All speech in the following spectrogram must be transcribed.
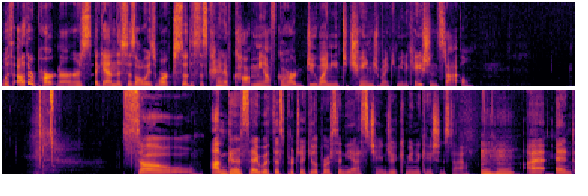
With other partners, again, this has always worked, so this has kind of caught me off guard. Do I need to change my communication style? So, I'm gonna say with this particular person, yes, change your communication style. mm-hmm. I, and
